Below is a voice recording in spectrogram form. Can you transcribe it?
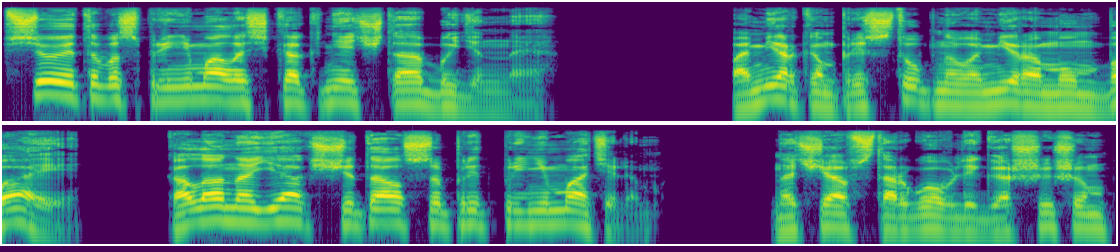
все это воспринималось как нечто обыденное. По меркам преступного мира Мумбаи, Калана Як считался предпринимателем. Начав с торговли гашишем,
